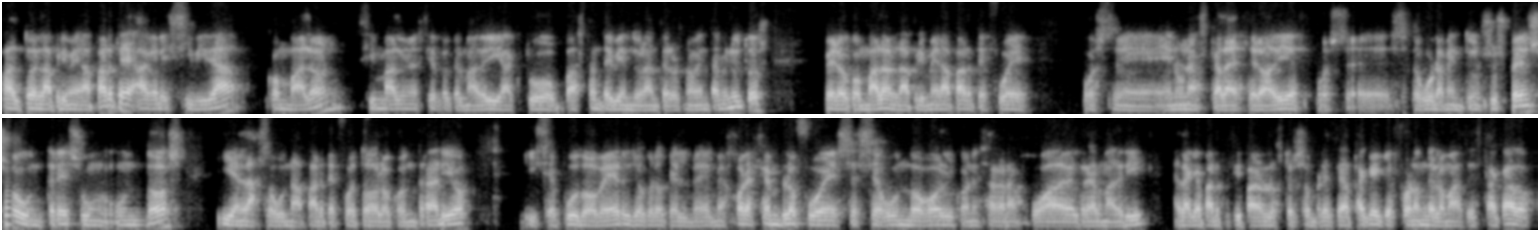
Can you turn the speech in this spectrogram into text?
faltó en la primera parte. Agresividad con balón. Sin balón es cierto que el Madrid actuó bastante bien durante los 90 minutos, pero con balón la primera parte fue pues eh, en una escala de 0 a 10, pues eh, seguramente un suspenso, un 3, un, 2, y en la segunda parte fue todo lo contrario y se pudo ver, yo creo que el, mejor ejemplo fue ese segundo gol con esa gran jugada del Real Madrid en la que participaron los tres hombres de ataque que fueron de lo más destacado,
